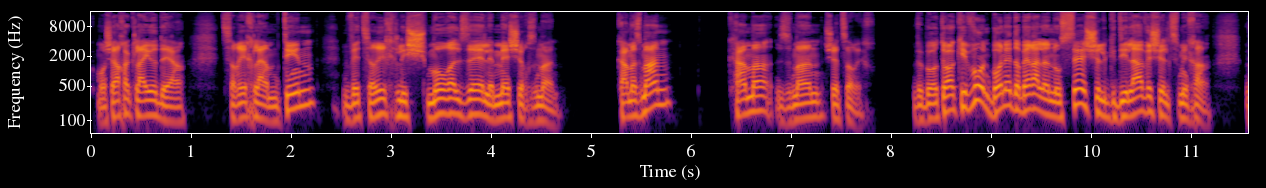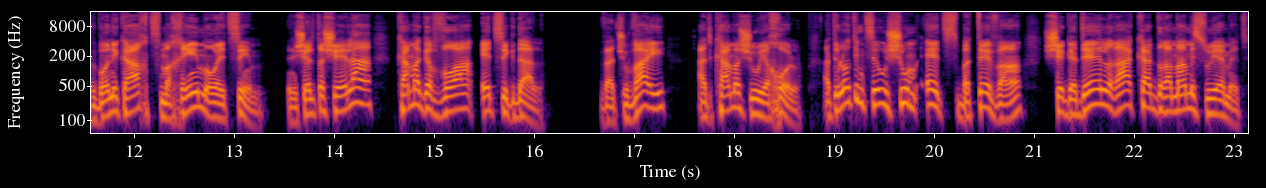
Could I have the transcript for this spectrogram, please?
כמו שהחקלאי יודע, צריך להמתין וצריך לשמור על זה למשך זמן. כמה זמן? כמה זמן שצריך. ובאותו הכיוון, בואו נדבר על הנושא של גדילה ושל צמיחה. ובואו ניקח צמחים או עצים. ונשאלת השאלה, כמה גבוה עץ יגדל? והתשובה היא, עד כמה שהוא יכול. אתם לא תמצאו שום עץ בטבע שגדל רק עד רמה מסוימת.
